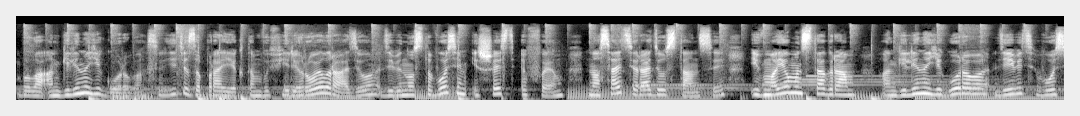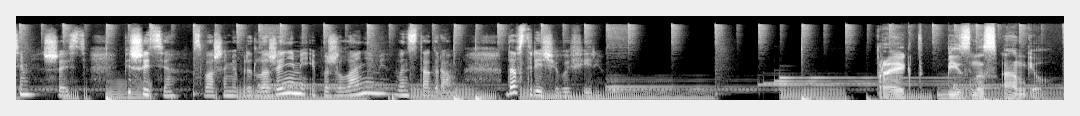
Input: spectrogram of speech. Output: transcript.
была Ангелина Егорова. Следите за проектом в эфире Royal Radio 98,6 FM на сайте радиостанции и в моем инстаграм Ангелина Егорова 986. Пишите с вашими предложениями и пожеланиями в инстаграм. До встречи в эфире. Проект «Бизнес-ангел»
